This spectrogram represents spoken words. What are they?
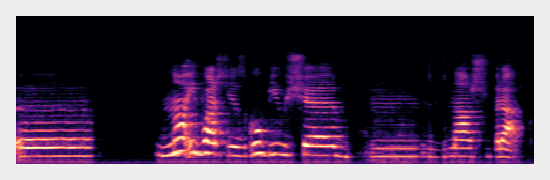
Yy, No i właśnie, zgubił się mm, nasz brat.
